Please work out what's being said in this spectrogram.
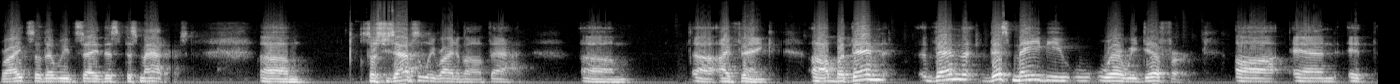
right? So that we'd say this this matters. Um, so she's absolutely right about that. Um, uh, I think. Uh, but then then this may be where we differ. Uh, and it,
